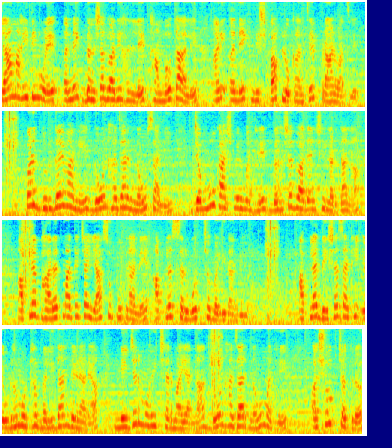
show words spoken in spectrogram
या माहितीमुळे अनेक दहशतवादी हल्ले थांबवता आले आणि अनेक निष्पाप लोकांचे प्राण वाचले. पण दुर्दैवाने दोन हजार नऊ साली जम्मू काश्मीरमध्ये दहशतवाद्यांशी लढताना आपल्या भारत मातेच्या या सुपुत्राने आपलं सर्वोच्च बलिदान दिलं. आपल्या देशासाठी एवढं मोठं बलिदान देणाऱ्या मेजर मोहित शर्मा यांना दोन हजार नऊमध्ये अशोक चक्र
